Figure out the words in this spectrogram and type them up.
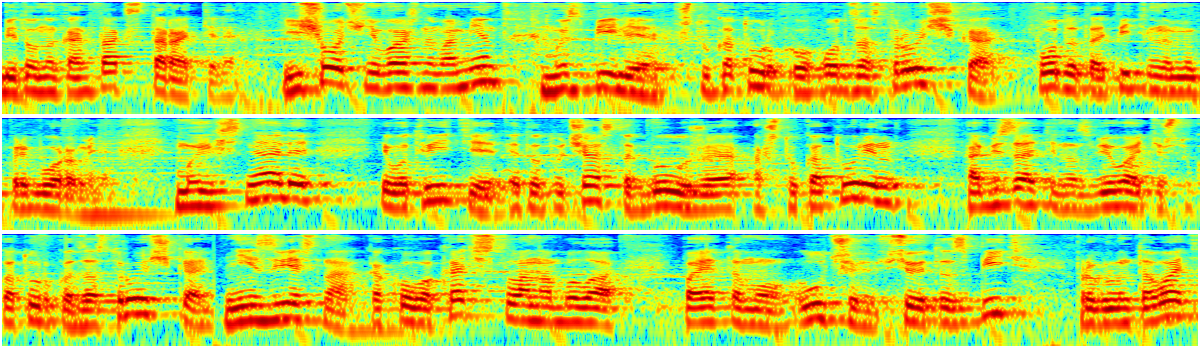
бетонный контакт старателя. Еще очень важный момент. Мы сбили штукатурку от застройщика под отопительными приборами. Мы их сняли. И вот видите, этот участок был уже оштукатурен. Обязательно сбивайте штукатурку от застройщика. Неизвестно, какого качества она была. Поэтому лучше все это сбить, прогрунтовать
